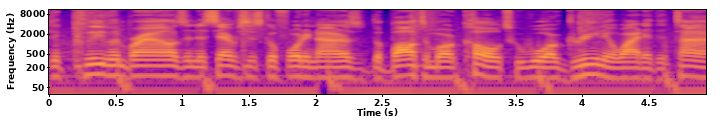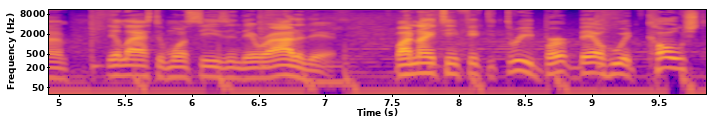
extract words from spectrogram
the Cleveland Browns and the San Francisco 49ers, the Baltimore Colts, who wore green and white at the time. They lasted one season, they were out of there. By 1953, Bert Bell, who had coached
